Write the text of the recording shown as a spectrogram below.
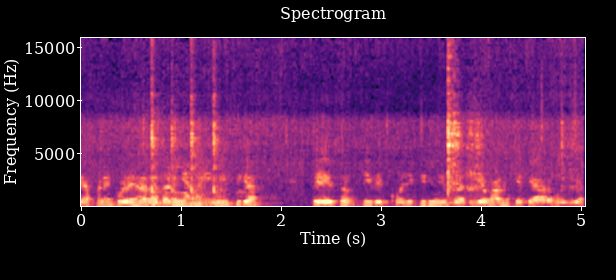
ਤੇ ਆਪਣੇ ਕੋਲੇ ਹਰਾ ਧਨੀਆ ਹੈ ਨਹੀਂ ਸੀਗਾ। ਤੇ ਸਬਜ਼ੀ ਵੇਖੋ ਜੀ ਕਿੰਨੀ ਵਧੀਆ ਬਣ ਕੇ ਤਿਆਰ ਹੋਈ ਆ।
